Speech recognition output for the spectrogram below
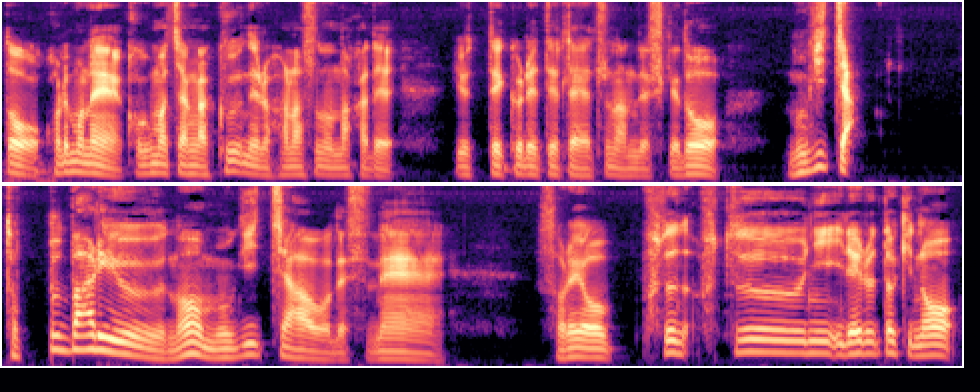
と、これもね、こぐまちゃんがクーネル話すの中で言ってくれてたやつなんですけど、麦茶。トップバリューの麦茶をですね、それを普通、普通に入れる時の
